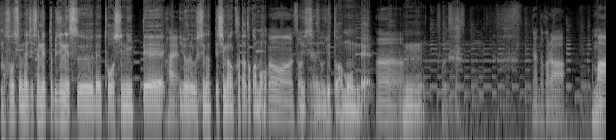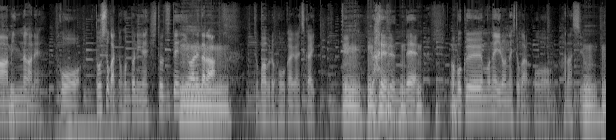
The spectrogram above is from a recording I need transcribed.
まあそうですよね。実際ネットビジネスで投資に行って、はいいろいろ失ってしまう方とかも実。際いるとは思うんで、うん。うん。そうです、そうです。いや、だから、まあ、うん。みんながね、こう、投資とかって本当にね、人づてに言われたらう、ん。ちょバブル崩壊が近いってうん。言われるんでう、まあ、僕もね、いろんな人からこう、話を、うん。例え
